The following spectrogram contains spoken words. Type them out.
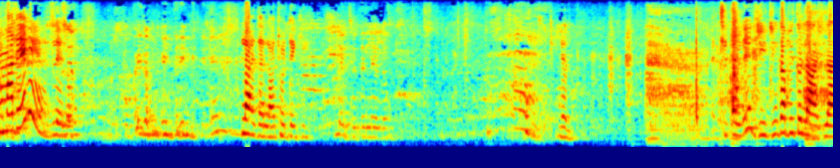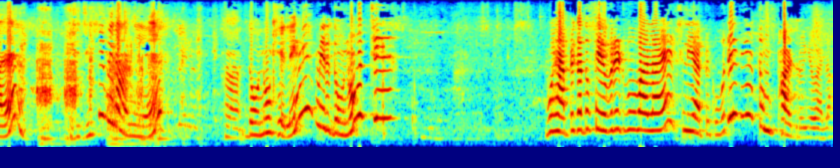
मम्मा दे रही है? ले लो। ला इधर ला छोटे की। ले छोटे ले। लो ले लो अच्छी तो जीजी का भी तो लाडला है। जीजी की भी रानी है। हाँ दोनों खेलेंगे? मेरे दोनों बच्चे हैं। वो हैप्पी का तो फेवरेट वो वाला है इसलिए हैप्पी को वो दे दिया। तुम फाड़ लो ये वाला।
